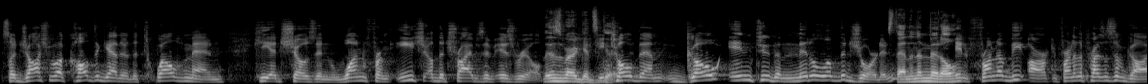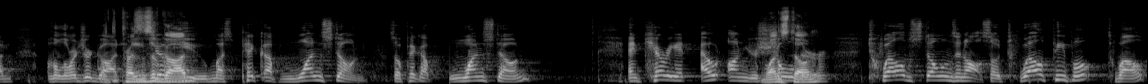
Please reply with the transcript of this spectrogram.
So Joshua called together the 12 men he had chosen, one from each of the tribes of Israel. This is where it gets He good. told them, Go into the middle of the Jordan. Stand in the middle. In front of the ark, in front of the presence of God, of the Lord your God. the presence Each of God. you must pick up one stone. So pick up one stone and carry it out on your One shoulder. stone. 12 stones in all. So 12 people, 12.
